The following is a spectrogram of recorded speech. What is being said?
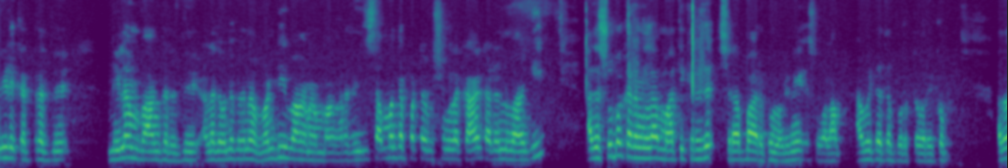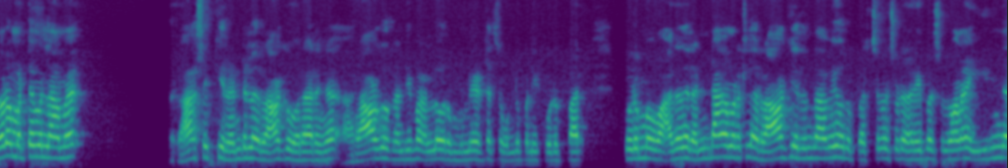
வீடு கட்டுறது நிலம் வாங்குறது அல்லது வந்து பார்த்தீங்கன்னா வண்டி வாகனம் வாங்குறது இது சம்மந்தப்பட்ட விஷயங்களுக்காக கடன் வாங்கி அதை சுப கடன்களாக மாற்றிக்கிறது சிறப்பாக இருக்கும் அப்படின்னு சொல்லலாம். அவிட்டத்தை பொறுத்த வரைக்கும். அதோட மட்டும் இல்லாமல் ராசிக்கு ரெண்டுல ராகு வராருங்க. ராகு கண்டிப்பாக நல்ல ஒரு முன்னேற்றத்தை உண்டு பண்ணி கொடுப்பார். குடும்பம் அதாவது ரெண்டாம் இடத்துல ராகு இருந்தாவே ஒரு பிரச்சனை சொல்லி நிறைய பேர் சொல்லுவாங்க. இந்த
